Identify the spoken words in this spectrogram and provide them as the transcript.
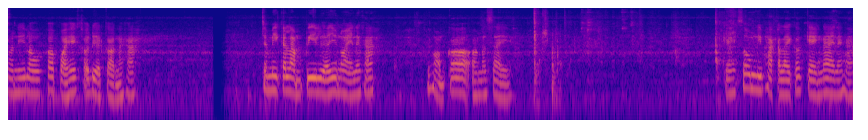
ตอนนี้เราก็ปล่อยให้เขาเดือดก่อนนะคะ จะมีกระหล่ำปีเหลืออยู่หน่อยนะคะพี่หอมก็เอามาใส่ แกงส้มนี่ผักอะไรก็แกงได้นะคะ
